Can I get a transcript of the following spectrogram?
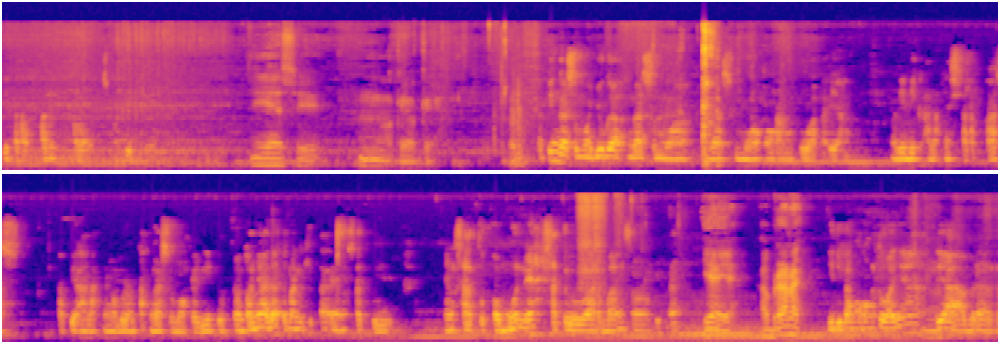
diterapkan kalau seperti itu. Iya sih. Hmm, oke oke. Tapi nggak semua juga nggak semua nggak semua orang tua yang mendidik anaknya secara pas tapi anaknya ngeberontak nggak semua kayak gitu. Contohnya ada teman kita yang satu yang satu komun ya satu warbang sama kita. Iya ya Abrar ya? Jadi kan orang tuanya Hmm. ya Abrar.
